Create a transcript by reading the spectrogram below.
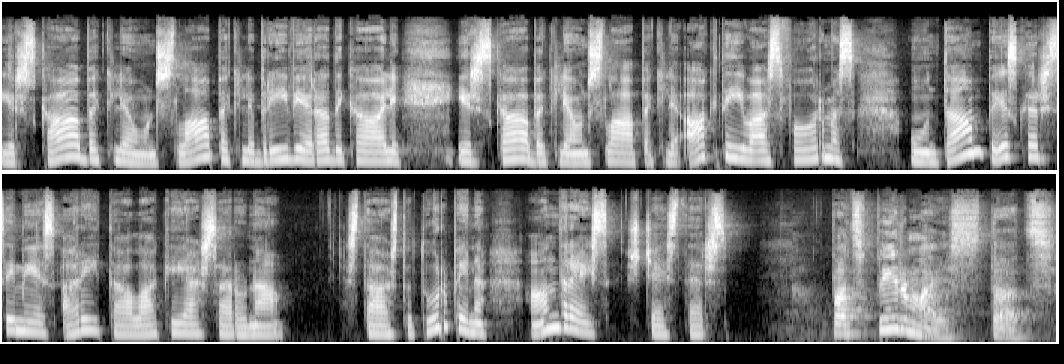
Ir skābekļa un slāpekļa brīvie radikāļi, ir skābekļa un slāpekļa aktīvās formas, un tām pieskarsimies arī tālākajā sarunā. Stāstu turpina Andrejs Šķesters. Pats pirmais tāds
